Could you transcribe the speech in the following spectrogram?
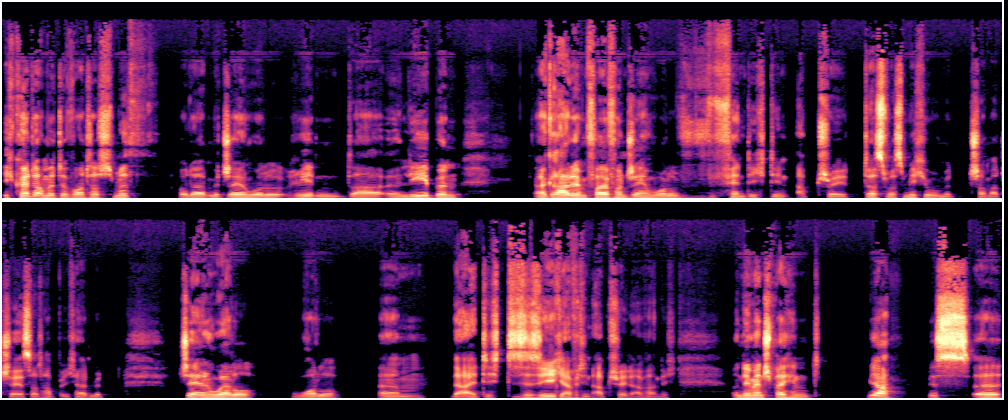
Ich könnte auch mit Devonta Smith oder mit Jalen Waddle reden, da äh, leben. Aber gerade im Fall von Jalen Waddle fände ich den Uptrade, das was Micho mit Jamar Chase hat, habe ich halt mit Jalen Waddle, Waddle ähm, da, halt ich, da sehe ich einfach den Uptrade einfach nicht. Und dementsprechend, ja, ist, äh,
